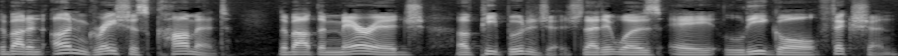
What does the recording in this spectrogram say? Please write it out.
about an ungracious comment about the marriage of Pete Buttigieg, that it was a legal fiction.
